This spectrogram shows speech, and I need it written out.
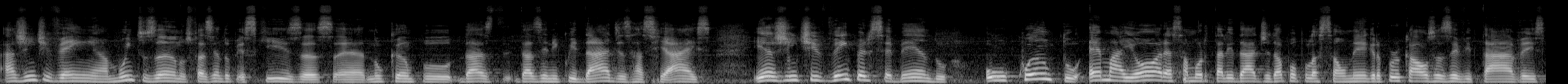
a gente vem há muitos anos fazendo pesquisas é, no campo das, das iniquidades raciais e a gente vem percebendo o quanto é maior essa mortalidade da população negra por causas evitáveis,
